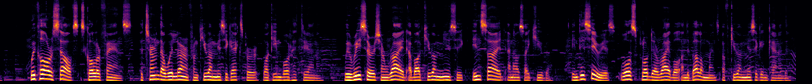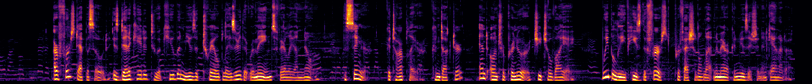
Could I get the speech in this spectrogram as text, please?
We call ourselves Scholar Fans, a term that we learned from Cuban music expert Joaquin Borges Triana. We research and write about Cuban music inside and outside Cuba. In this series, we'll explore the arrival and development of Cuban music in Canada. Our first episode is dedicated to a Cuban music trailblazer that remains fairly unknown the singer, guitar player, conductor, and entrepreneur Chicho Valle. We believe he's the first professional Latin American musician in Canada.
